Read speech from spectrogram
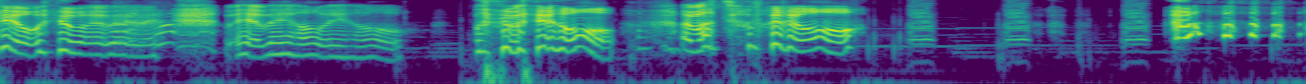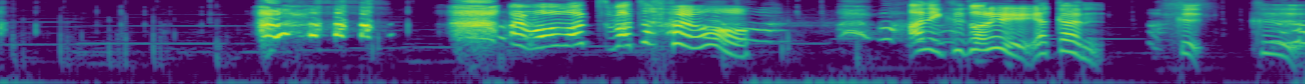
아니 아니 왜요 왜요 왜왜왜 왜요 왜요? 왜요? 아 맞잖아요. 아니 뭐 맞, 맞잖아요. 아니 그거를 약간 그 그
